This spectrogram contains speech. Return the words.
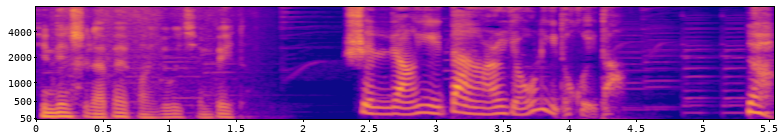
今天是来拜访一位前辈的。”沈良毅淡而有礼的回道：“呀。”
